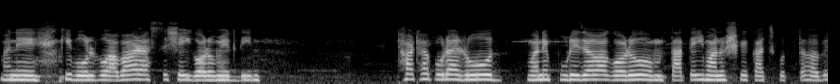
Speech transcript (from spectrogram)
মানে কি বলব, আবার আসছে সেই গরমের দিন। ঠাঠা পোড়া রোদ মানে পুড়ে যাওয়া গরম, তাতেই মানুষকে কাজ করতে হবে।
